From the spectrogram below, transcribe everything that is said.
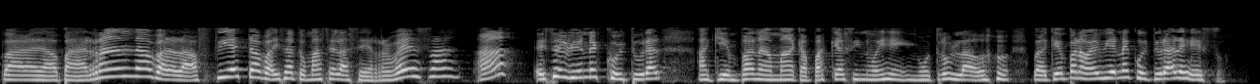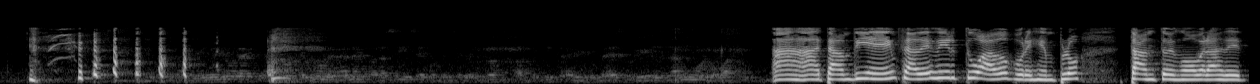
para la parranda, para la fiesta, para irse a tomarse la cerveza. ¿Ah? Es el viernes cultural aquí en Panamá, capaz que así no es en otros lados. Pero aquí en Panamá el viernes cultural es eso. Ajá, también se ha desvirtuado, por ejemplo, tanto en obras de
